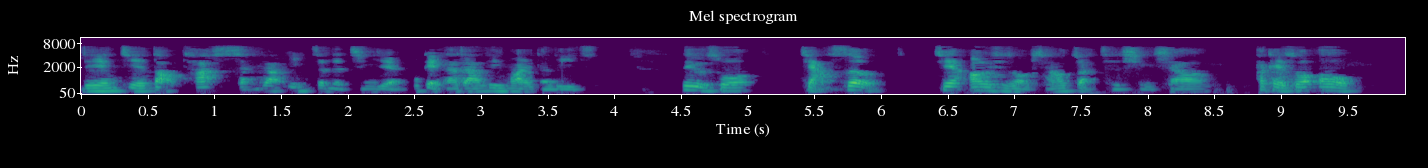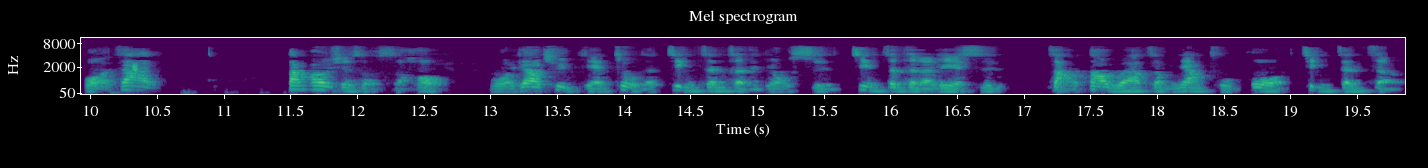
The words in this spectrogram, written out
连接到他想要应征的经验，我给大家另外一个例子，例如说，假设今天奥运选手想要转成行销，他可以说，哦，我在当奥运选手的时候，我要去研究我的竞争者的优势、竞争者的劣势，找到我要怎么样突破竞争者，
